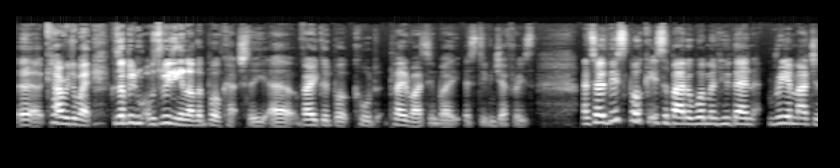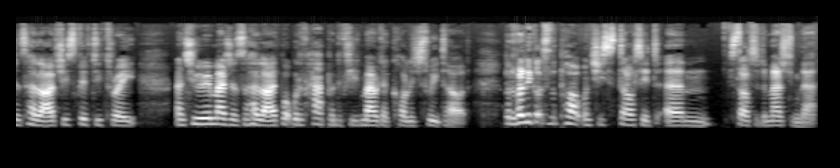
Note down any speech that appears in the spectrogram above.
uh, carried away. Because I've been I was reading another book actually, uh, a very good book called Playwriting by uh, Stephen Jeffreys. And so this book is about a woman who then reimagines her life. She's 53 and she reimagines her life. What would have happened if she'd married her college sweetheart? But I've only got to the part when she started um, started imagining that.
